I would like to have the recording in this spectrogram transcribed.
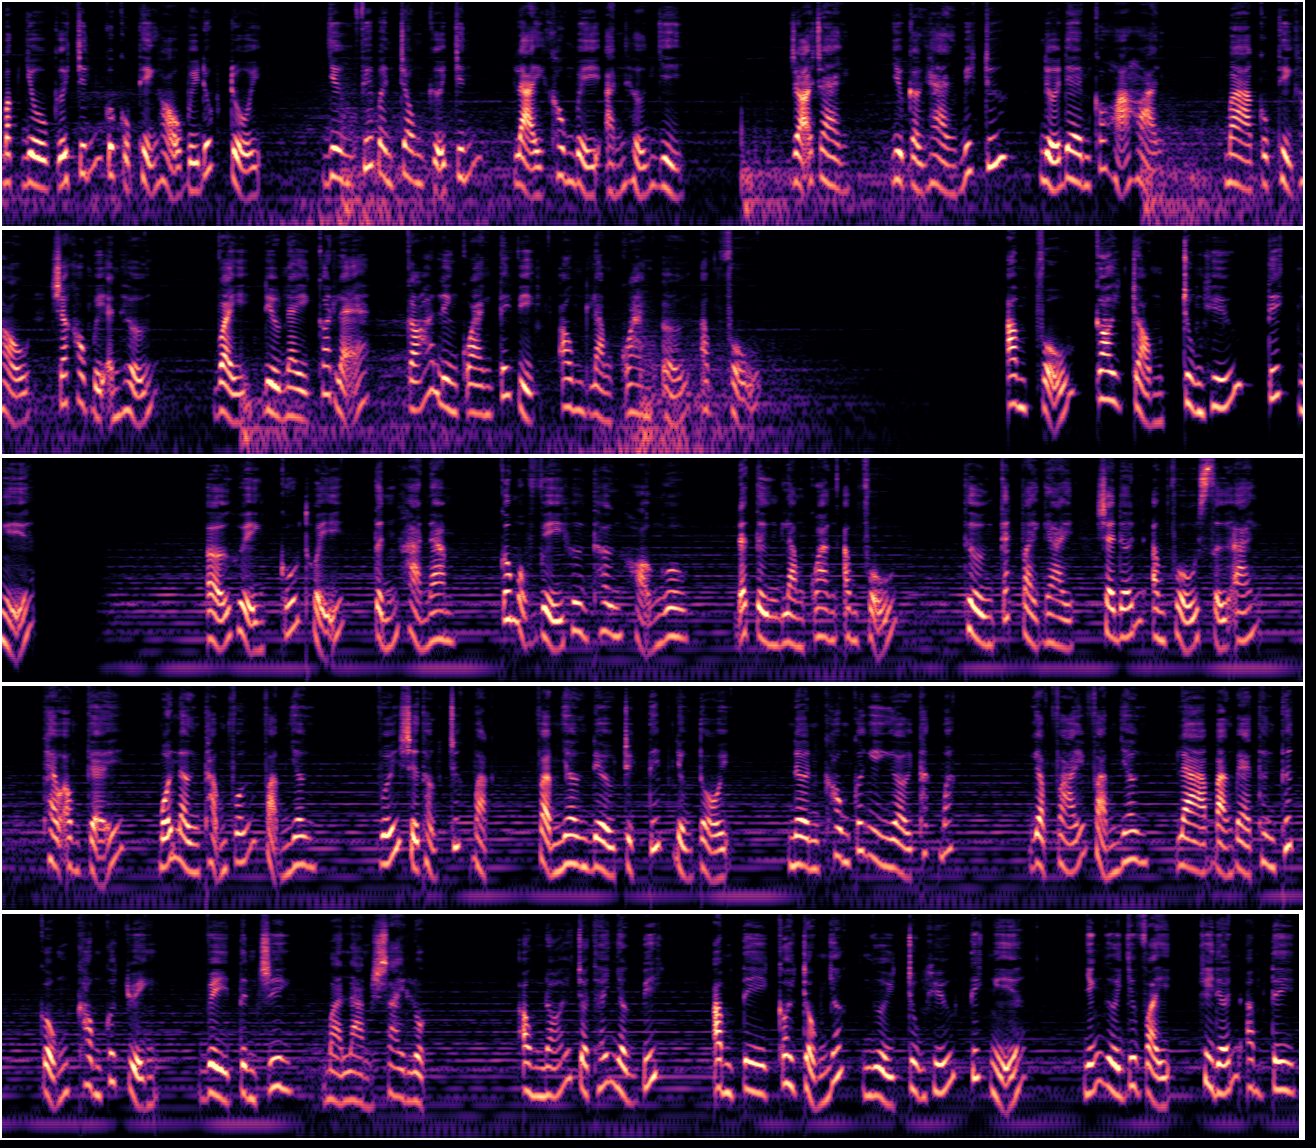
Mặc dù cửa chính của cục thiện hậu bị đốt trụi, nhưng phía bên trong cửa chính lại không bị ảnh hưởng gì. Rõ ràng, nhiều Cần Hàng biết trước nửa đêm có hỏa hoạn, mà cục thiền hậu sẽ không bị ảnh hưởng. Vậy điều này có lẽ có liên quan tới việc ông làm quan ở âm phủ. Âm phủ coi trọng trung hiếu tiết nghĩa. Ở huyện Cố Thủy, tỉnh Hà Nam, có một vị hương thân họ Ngô đã từng làm quan âm phủ. Thường cách vài ngày sẽ đến âm phủ xử án. Theo ông kể, mỗi lần thẩm vấn phạm nhân, với sự thật trước mặt, phạm nhân đều trực tiếp nhận tội nên không có nghi ngờ thắc mắc. Gặp phải phạm nhân là bạn bè thân thích cũng không có chuyện vì tình riêng mà làm sai luật. Ông nói cho thế nhân biết âm ty coi trọng nhất người trung hiếu tiết nghĩa. Những người như vậy khi đến âm ty,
